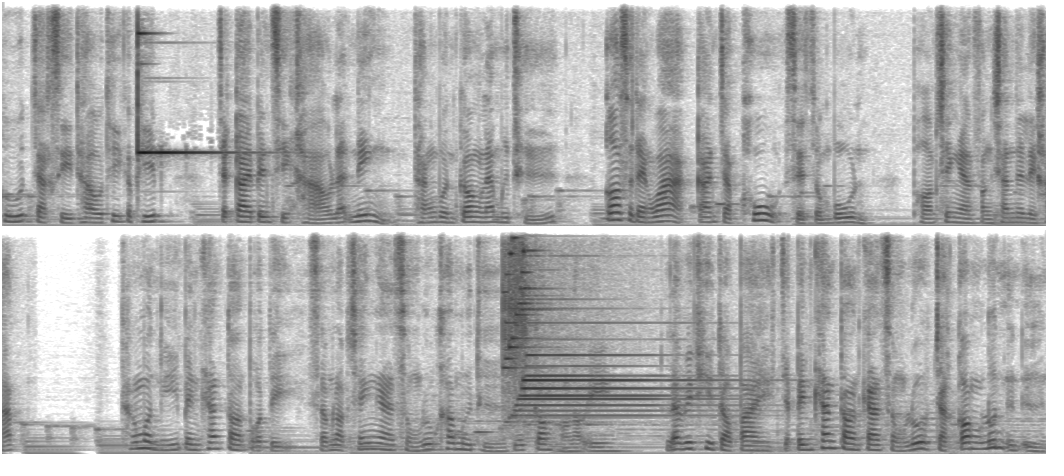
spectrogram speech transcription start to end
ทูธจากสีเทาที่กระพริบ จะกลายเป็นสีขาวและนิ่ง ทั้งบนกล้องและมือถือ ก็แสดงว่าการจับคู่เสร็จสมบูรณ์ พร้อมใช้งานฟังก์ชันได้เลยครับ ทั้งหมดนี้เป็นขั้นตอนปกติสำหรับใช้งานส่งรูปเข้ามือถือด้วยกล้องของเราเอง และวิธีต่อไปจะเป็นขั้นตอนการส่งรูปจากกล้องรุ่นอื่น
